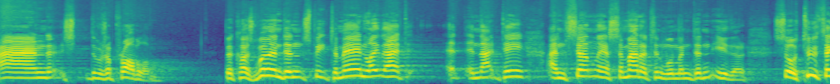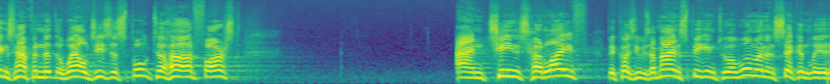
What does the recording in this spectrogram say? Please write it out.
and she, there was a problem because women didn't speak to men like that in that day, and certainly a Samaritan woman didn't either. So, two things happened at the well. Jesus spoke to her first and changed her life because he was a man speaking to a woman, and secondly,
